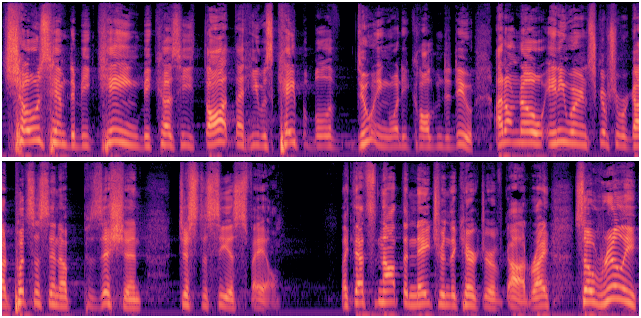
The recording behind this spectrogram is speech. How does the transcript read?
chose him to be king because he thought that he was capable of doing what he called him to do. I don't know anywhere in scripture where God puts us in a position just to see us fail. Like, that's not the nature and the character of God, right? So, really,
